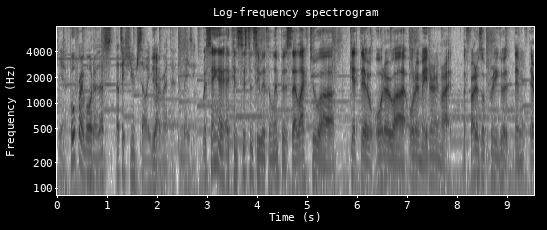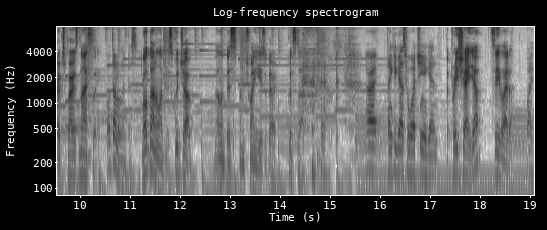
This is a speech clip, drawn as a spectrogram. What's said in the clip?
Yeah, full frame auto, that's that's a huge selling point yeah. right there. It's amazing. We're seeing a, a consistency with Olympus. They like to uh, get their auto uh, auto metering right. The photos look pretty good. They're, yeah. they're exposed nicely. Well done Olympus. Well done Olympus. Good job. Olympus from 20 years ago. Good stuff. All right. Thank you guys for watching again. Appreciate you. See you later. Bye.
